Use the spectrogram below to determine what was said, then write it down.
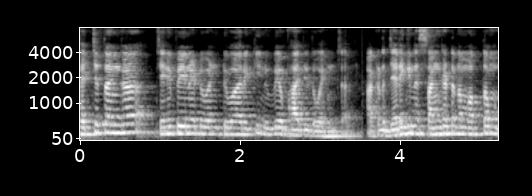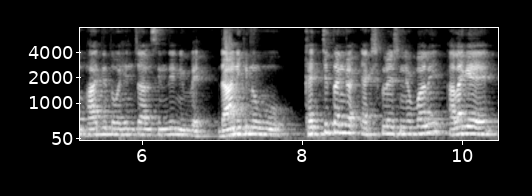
ఖచ్చితంగా చనిపోయినటువంటి వారికి నువ్వే బాధ్యత వహించాలి. అక్కడ జరిగిన సంఘటన మొత్తం బాధ్యత వహించాల్సింది నువ్వే. దానికి నువ్వు ఖచ్చితంగా ఎక్స్ప్లెనేషన్ ఇవ్వాలి. అలాగే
